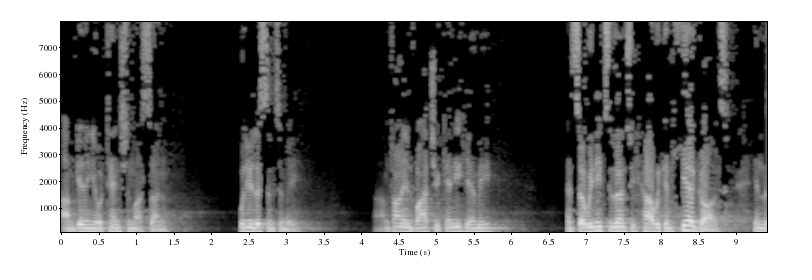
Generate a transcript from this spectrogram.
I'm getting your attention, my son. Will you listen to me? I'm trying to invite you. Can you hear me? And so we need to learn to how we can hear God in the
